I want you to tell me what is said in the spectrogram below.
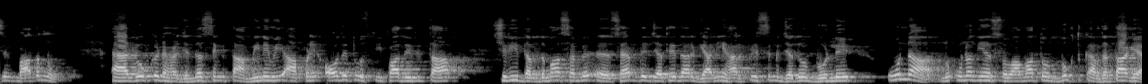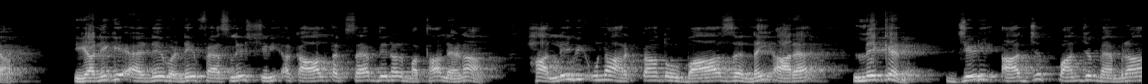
ਸਿੰਘ ਬਾਦਲ ਨੂੰ। ਐਡਵੋਕੇਟ ਹਰਜਿੰਦਰ ਸਿੰਘ ਧਾਮੀ ਨੇ ਵੀ ਆਪਣੇ ਅਹੁਦੇ ਤੋਂ ਅਸਤੀਫਾ ਦੇ ਦਿੱਤਾ। ਸ਼੍ਰੀ ਦਮਦਮਾ ਸਾਹਿਬ ਸਾਹਿਬ ਦੇ ਜਥੇਦਾਰ ਗਿਆਨੀ ਹਰਪ੍ਰੀਤ ਸਿੰਘ ਜਦੋਂ ਬੋਲੇ, ਉਹਨਾਂ ਨੂੰ ਉਹਨਾਂ ਦੀਆਂ ਸੇਵਾਵਾਂ ਤੋਂ ਮੁਕਤ ਕਰ ਦਿੱਤਾ ਗਿਆ। ਯਾਨੀ ਕਿ ਐਡੇ ਵੱਡੇ ਫੈਸਲੇ ਸ਼੍ਰੀ ਅਕਾਲ ਤਖਤ ਸਾਹਿਬ ਦੇ ਨਾਲ ਮੱਥਾ ਲੈਣਾ ਹਾਲੇ ਵੀ ਉਹਨਾਂ ਹਰਕਤਾਂ ਤੋਂ ਬਾਜ਼ ਨਹੀਂ ਆ ਰਿਹਾ। ਲੇਕਿਨ ਜਿਹੜੀ ਅੱਜ ਪੰਜ ਮੈਂਬਰਾਂ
